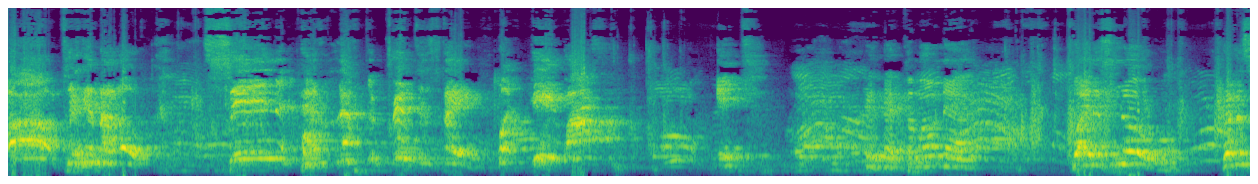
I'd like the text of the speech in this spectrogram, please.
All to him I owe. White as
